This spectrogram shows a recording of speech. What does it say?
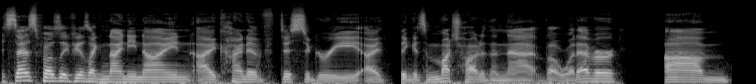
it says supposedly it feels like 99. I kind of disagree. I think it's much hotter than that, but whatever. Um,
